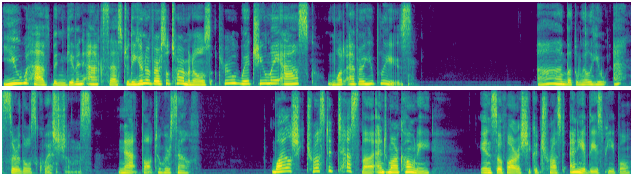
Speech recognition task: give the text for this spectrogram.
you have been given access to the universal terminals through which you may ask whatever you please. Ah, but will you answer those questions? Nat thought to herself. While she trusted Tesla and Marconi, insofar as she could trust any of these people,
